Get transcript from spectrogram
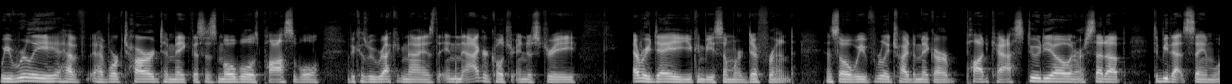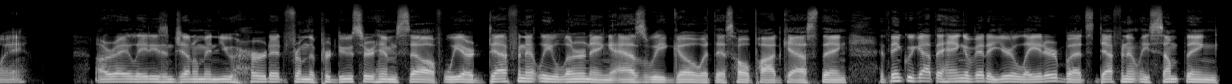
We really have, have worked hard to make this as mobile as possible because we recognize that in the agriculture industry, every day you can be somewhere different. And so we've really tried to make our podcast studio and our setup to be that same way. All right, ladies and gentlemen, you heard it from the producer himself. We are definitely learning as we go with this whole podcast thing. I think we got the hang of it a year later, but it's definitely something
